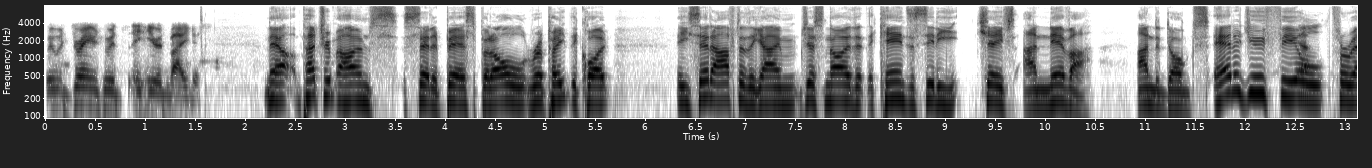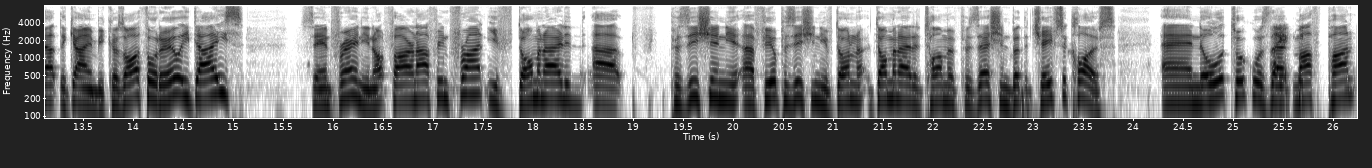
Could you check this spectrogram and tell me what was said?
we would dreams we would see here in Vegas. Now, Patrick Mahomes said it best, but I'll repeat the quote. He said after the game, just know that the Kansas City Chiefs are never underdogs. How did you feel yeah. throughout the game? Because I thought early days, San Fran, you're not far enough in front. You've dominated uh, position, uh, field position. You've don- dominated time of possession, but the Chiefs are close. And all it took was that muff punt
